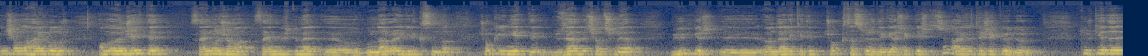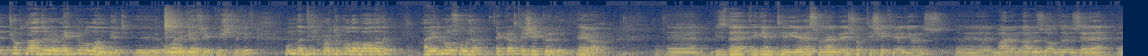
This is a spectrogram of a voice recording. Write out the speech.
İnşallah hayırlı olur. Ama öncelikle Sayın Hocama, Sayın Müftüme e, bunlarla ilgili kısımda çok iyi niyetli, güzel bir çalışmaya büyük bir e, önderlik edip çok kısa sürede gerçekleştiği için ayrıca teşekkür ediyorum. Türkiye'de çok nadir örnekler olan bir e, olay gerçekleştirdik. Bunu da bir protokola bağladık. Hayırlı olsun hocam. Tekrar teşekkür ediyorum. Eyvallah. Ee, biz de Egem TV'ye ve Soner Bey'e çok teşekkür ediyoruz. Ee, malumlarınız olduğu üzere e,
